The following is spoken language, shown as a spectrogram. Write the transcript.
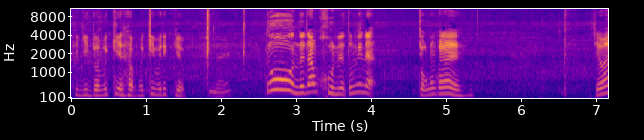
ที่ยิงโดนเมื่อกี้นะเมื่อกี้ไม่ได้เก็บที่ไหนตู้ในน้ำขุ่นเนี่ยตรงนี้เนี่ยจกลงไปเลยเจอไหม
